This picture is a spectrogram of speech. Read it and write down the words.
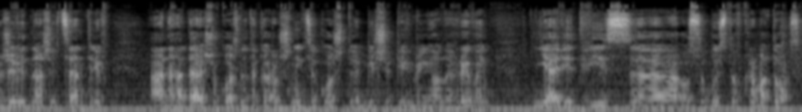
вже від наших центрів. А нагадаю, що кожна така рушниця коштує більше півмільйона гривень. Я відвіз е, особисто в Краматорськ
